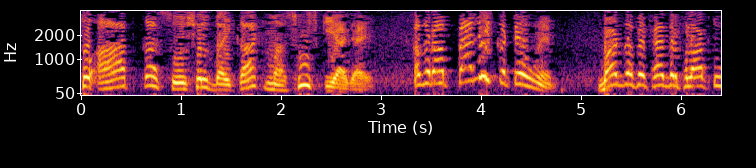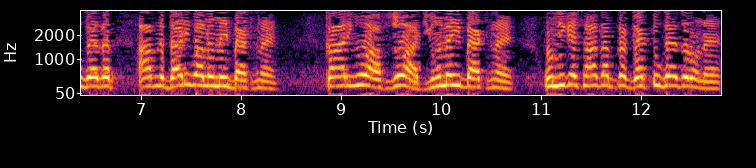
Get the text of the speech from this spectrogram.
تو آپ کا سوشل بائیکاٹ محسوس کیا جائے۔ اگر آپ پہلے ہی کٹے ہوئے ہیں برڈ دفعہ فیدر فلاک ٹوگیدر، آپ نے داڑھی والوں میں ہی بیٹھنا ہے، کاریوں، آفزوں، آجیوں میں ہی بیٹھنا ہے، انہی کے ساتھ آپ کا گیٹ ٹوگیدر ہونا ہے،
